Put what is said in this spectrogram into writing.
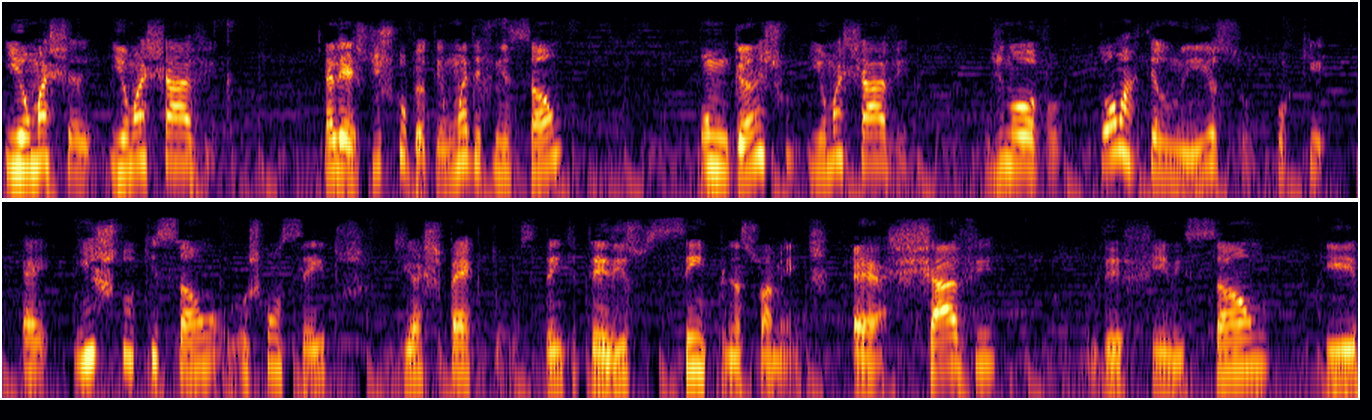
e uma, e uma chave. Aliás, desculpa, eu tenho uma definição, um gancho e uma chave. De novo, estou martelando isso porque é isto que são os conceitos de aspecto. Você tem que ter isso sempre na sua mente. É chave, definição e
